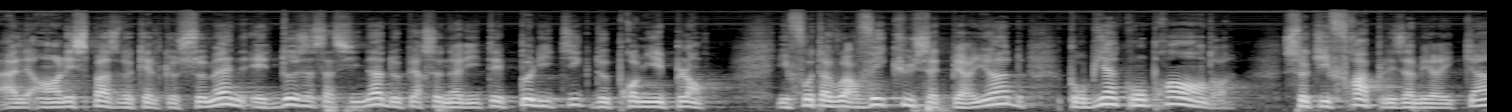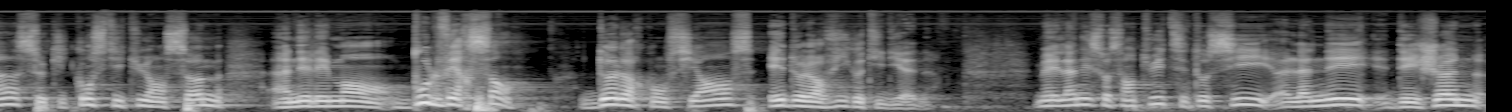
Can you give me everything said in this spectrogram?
en l'espace de quelques semaines et deux assassinats de personnalités politiques de premier plan. Il faut avoir vécu cette période pour bien comprendre ce qui frappe les Américains, ce qui constitue en somme un élément bouleversant de leur conscience et de leur vie quotidienne. Mais l'année 68, c'est aussi l'année des jeunes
